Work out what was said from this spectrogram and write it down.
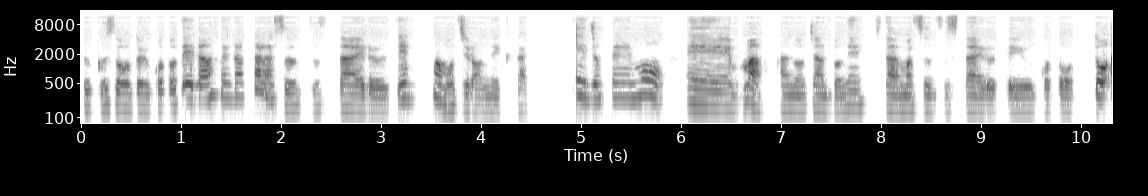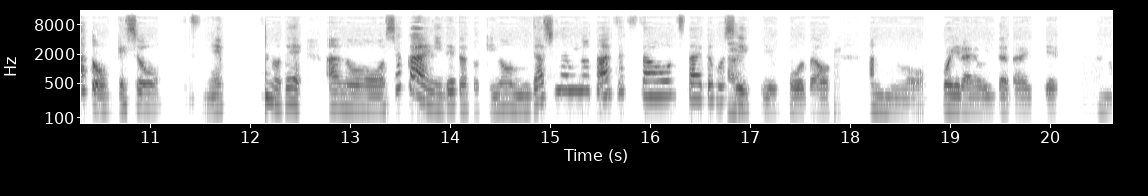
服装ということで、男性だったらスーツスタイルで、まあもちろんネクタイ。で、女性も、えー、まあ、あの、ちゃんとね、した、まあ、スーツスタイルっていうことと、あとお化粧ですね。なので、あの、社会に出た時の身だしなみの大切さを伝えてほしいっていう講座を、はい、あの、ご依頼をいただいて、あの、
